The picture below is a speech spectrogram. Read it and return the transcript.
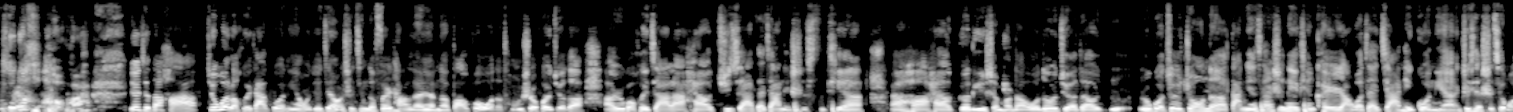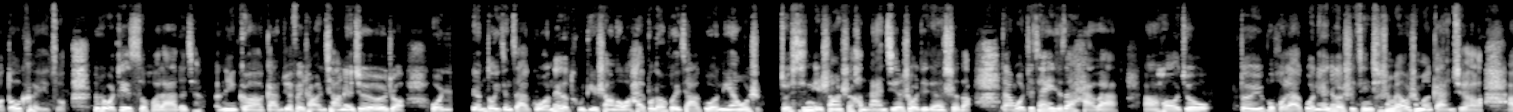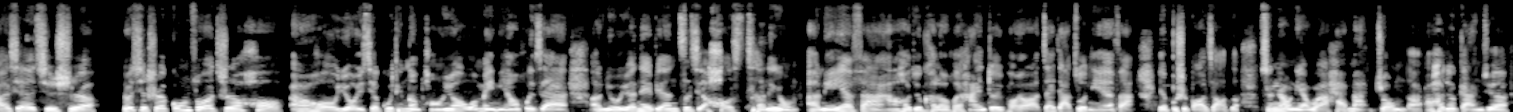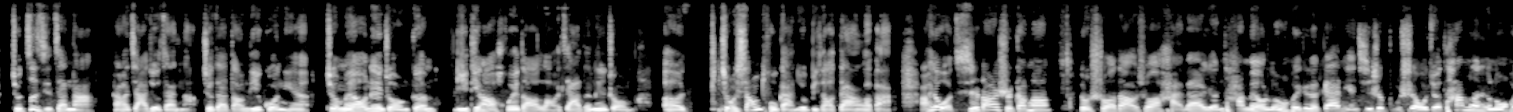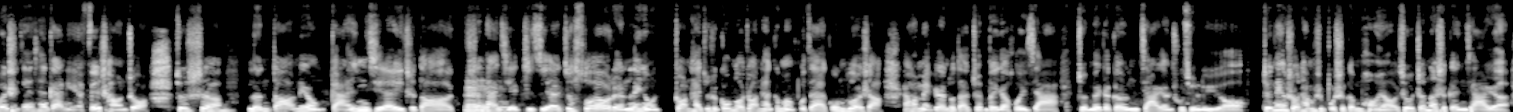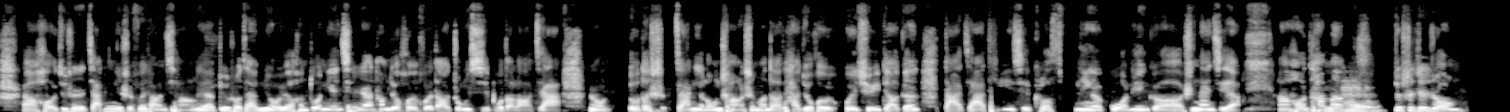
觉得好玩，又觉得好啊，就为了回家过年，我觉得这种事情都非常冷眼的。包括我的同事会觉得啊，如果回家了还要居家在家里十四天，然后还要隔离什么的，我都觉得如如果最终的大年三十那天可以让我在家里过年，这些事情我都可以做。就是我这次回来的强那个感觉非常强烈，就有一种我。人都已经在国内的土地上了，我还不能回家过年，我是就心理上是很难接受这件事的。但我之前一直在海外，然后就对于不回来过年这个事情，其实没有什么感觉了。而且其实，尤其是工作之后，然后有一些固定的朋友，我每年会在呃纽约那边自己 host 那种呃年夜饭，然后就可能会喊一堆朋友在家做年夜饭，也不是包饺子，是那种年味儿还蛮重的，然后就感觉就自己在哪。然后家就在哪，就在当地过年，就没有那种跟一定要回到老家的那种呃。这种乡土感就比较淡了吧，而且我其实当时刚刚有说到说海外人他没有轮回这个概念，其实不是，我觉得他们的那个轮回时间线概念也非常重，就是能到那种感恩节一直到圣诞节之间，就所有人的那种状态就是工作状态根本不在工作上，然后每个人都在准备着回家，准备着跟家人出去旅游。对，那个时候他们是不是跟朋友，就真的是跟家人，然后就是家庭意识非常强烈。比如说在纽约，很多年轻人他们就会回到中西部的老家那种。有的是家里农场什么的，他就会回去，一定要跟大家庭一起 close 那个过那个圣诞节。然后他们就是这种，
